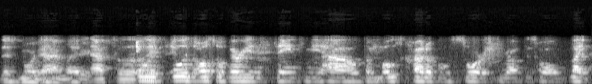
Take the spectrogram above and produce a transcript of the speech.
there's more Yeah. time later. it was it was also very insane to me how the most credible source throughout this whole like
